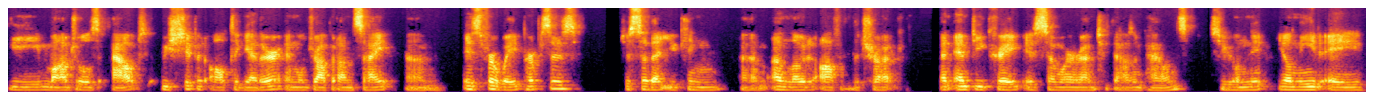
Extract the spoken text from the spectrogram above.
the modules out. We ship it all together and we'll drop it on site. Um, is for weight purposes, just so that you can um, unload it off of the truck. An empty crate is somewhere around 2,000 pounds, so you'll need you'll need a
